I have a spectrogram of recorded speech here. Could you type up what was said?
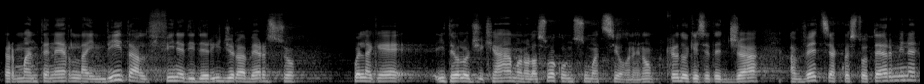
per mantenerla in vita al fine di dirigerla verso quella che i teologi chiamano la sua consumazione. No? Credo che siete già avvezzi a questo termine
